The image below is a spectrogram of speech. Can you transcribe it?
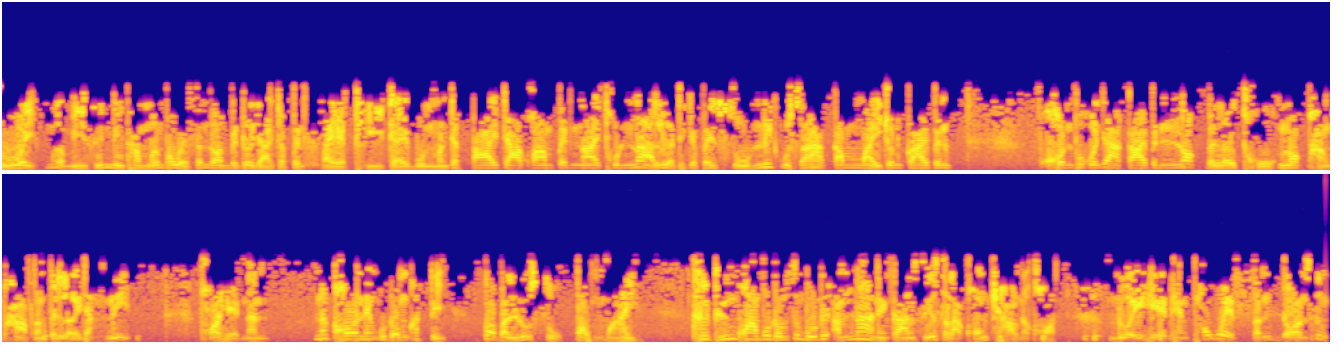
รวยเมื่อมีสินมีธรรมเหมือนพระเวสสันดรเป็นตัวอย่างจะเป็นเศรษฐีใจบุญ มันจะตายจากความเป็นนายทุนหน้าเลือดที่จะไปสู่นิกุสาหกรรมใหม่จนกลายเป็น คนทุกคนยากกลายเป็นนอกไปเลยถูกนอกพังภาพกันไปเลยอย่างนี้ พอเหตุนั้น นครแห่งอุดมคติก็บรรลุสู่เป้าหมาย คือถึงความอุดมสมบูรณ์ด้วยอำนาจในการเสียสละของชาวนครด้วยเหตุแห่งพระเวสสันดรซึ่ง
